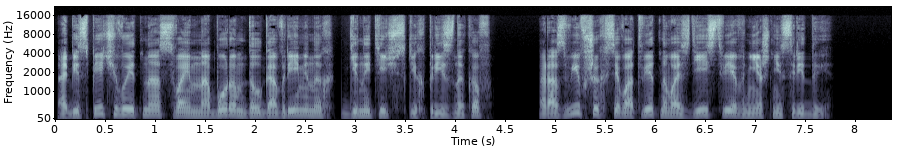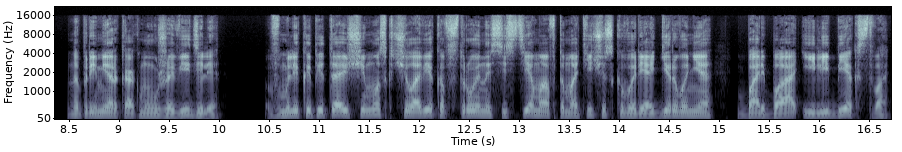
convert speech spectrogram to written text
обеспечивает нас своим набором долговременных генетических признаков, развившихся в ответ на воздействие внешней среды. Например, как мы уже видели, в млекопитающий мозг человека встроена система автоматического реагирования борьба или бегство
